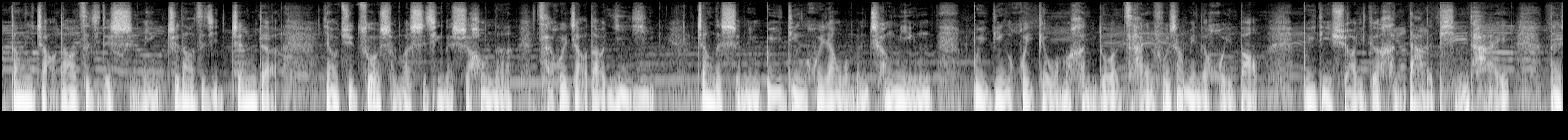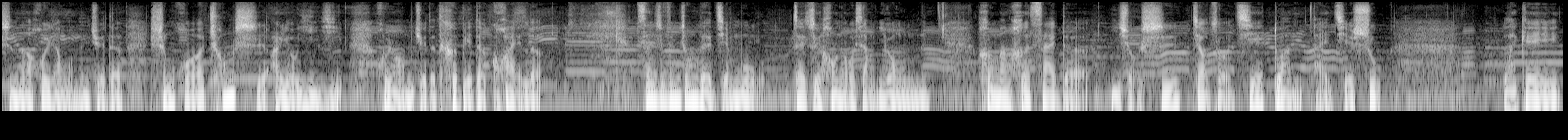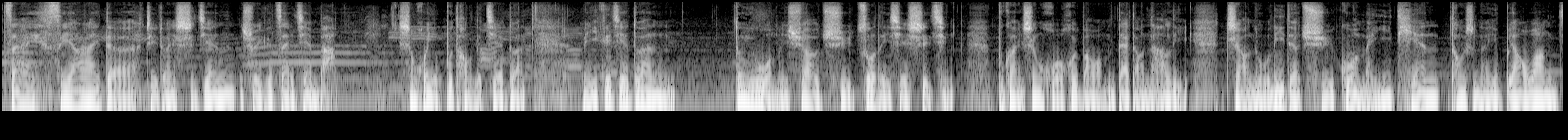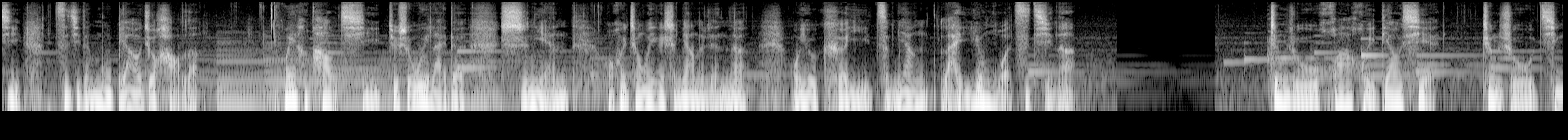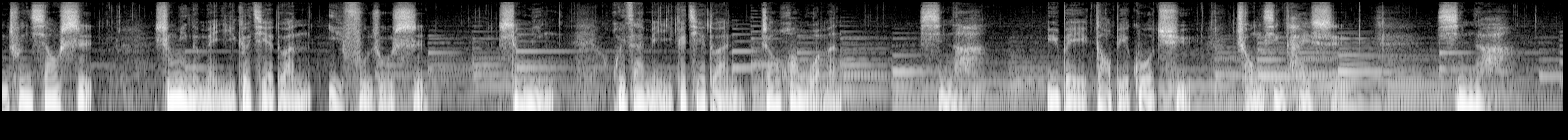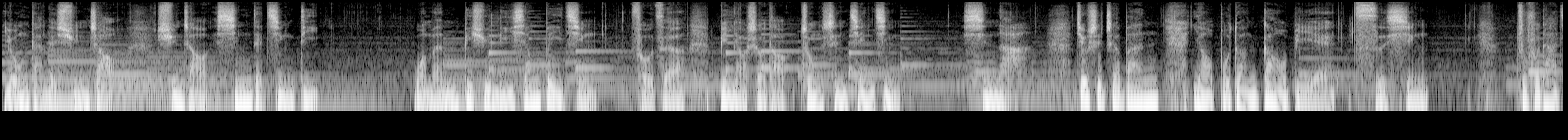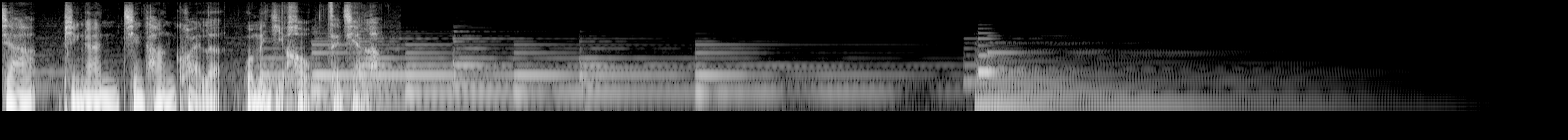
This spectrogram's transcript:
当你找到自己的使命，知道自己真的要去做什么事情的时候呢，才会找到意义。这样的使命不一定会让我们成名，不一定会给我们很多财富上面的回报，不一定需要一个很大的平台，但是呢，会让我们觉得生活充实而有意义，会让我们觉得特别的快乐。三十分钟的节目。在最后呢，我想用赫曼·赫塞的一首诗，叫做《阶段》来结束，来给在 CRI 的这段时间说一个再见吧。生活有不同的阶段，每一个阶段都有我们需要去做的一些事情。不管生活会把我们带到哪里，只要努力的去过每一天，同时呢，也不要忘记自己的目标就好了。我也很好奇，就是未来的十年，我会成为一个什么样的人呢？我又可以怎么样来用我自己呢？正如花会凋谢，正如青春消逝，生命的每一个阶段亦复如是。生命会在每一个阶段召唤我们，心啊，预备告别过去，重新开始。心啊。勇敢的寻找，寻找新的境地。我们必须离乡背井，否则便要受到终身监禁。心呐，就是这般要不断告别辞行。祝福大家平安、健康、快乐。我们以后再见了。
